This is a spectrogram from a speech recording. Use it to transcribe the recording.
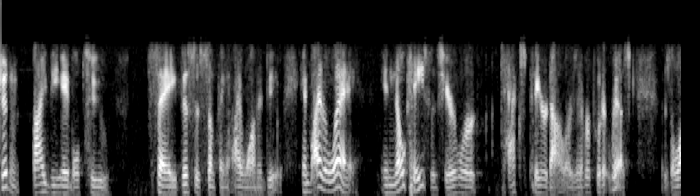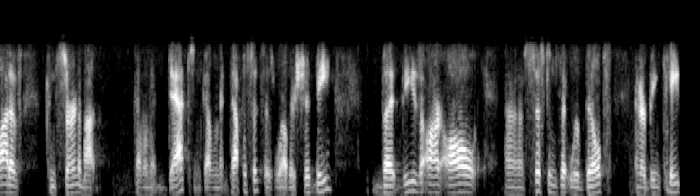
shouldn't I be able to say this is something I want to do? And by the way, in no cases here were taxpayer dollars ever put at risk. There's a lot of concern about government debt and government deficits as well there should be but these are all uh, systems that were built and are being paid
